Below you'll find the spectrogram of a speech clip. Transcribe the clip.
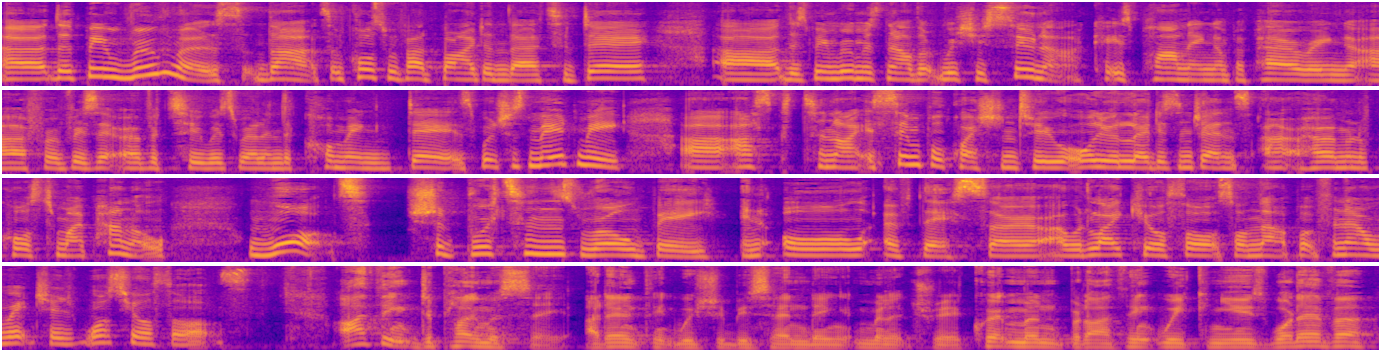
uh, there's been rumours that, of course, we've had Biden there today. Uh, there's been rumours now that Rishi Sunak is planning and preparing uh, for a visit over to Israel in the coming days, which has made me uh, ask tonight a simple question to all your ladies and gents at home and, of course, to my panel. What should Britain's role be in all of this? So I would like your thoughts on that. But for now, Richard, what's your thoughts? I think diplomacy. I don't think we should be sending military equipment, but I think we can use whatever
